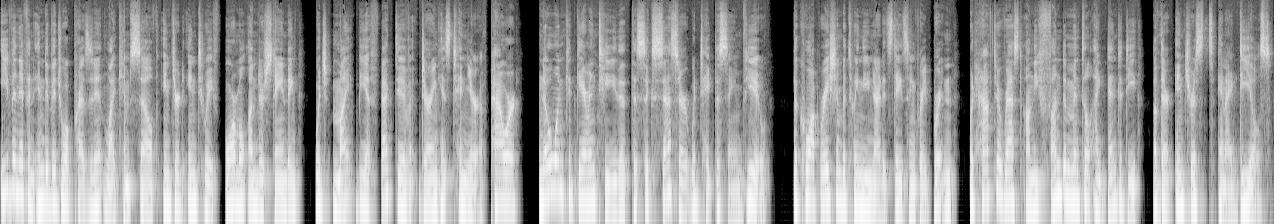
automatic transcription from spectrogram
even if an individual president like himself entered into a formal understanding which might be effective during his tenure of power, no one could guarantee that the successor would take the same view. The cooperation between the United States and Great Britain would have to rest on the fundamental identity of their interests and ideals.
